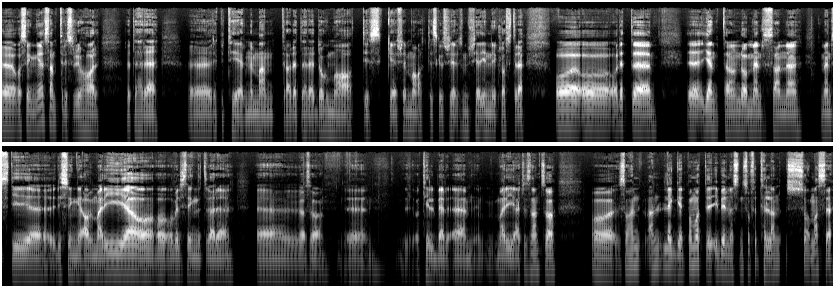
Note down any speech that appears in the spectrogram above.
uh, og synger, samtidig som du har dette her, uh, repeterende mantra, dette her dogmatiske, skjematiske som skjer, som skjer inne i klosteret. Og, og, og dette uh, gjentar han da mens, han, mens de, de, synger Ave Maria og, og, og velsignet være Altså Og tilber Maria, ikke sant. Så og, så han, han, legger på en måte I begynnelsen så forteller han så masse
